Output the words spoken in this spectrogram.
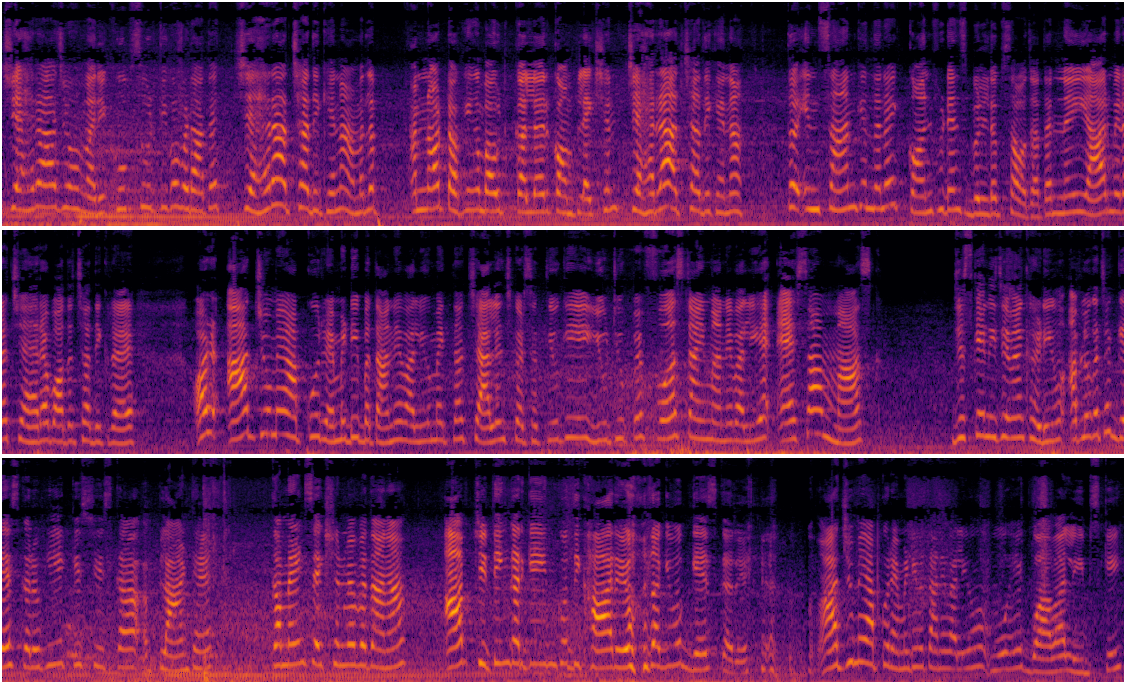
चेहरा जो हमारी खूबसूरती को बढ़ाता है, चेहरा अच्छा दिखे ना मतलब I am not talking about colour complexion चेहरा अच्छा दिखे ना तो इंसान के अंदर ना एक कॉन्फिडेंस बिल्डअप सा हो जाता है, नहीं यार, मेरा चेहरा बहुत अच्छा दिख रहा है। और आज जो मैं आपको रेमेडी बताने वाली हूँ, मैं इतना चैलेंज कर सकती हूँ कि ये यूट्यूब पे फ़र्स्ट टाइम आने वाली है, ऐसा मास्क जिसके नीचे मैं खड़ी हूँ। आप लोग अच्छा गेस करो कि ये किस चीज़ का प्लांट है। कमेंट सेक्शन में बताना। आप चीटिंग करके इनको दिखा रहे हो ताकि वो गेस करे। आज जो मैं आपको रेमेडी बताने वाली हूँ, वो है ग्वावा लीव्स की।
